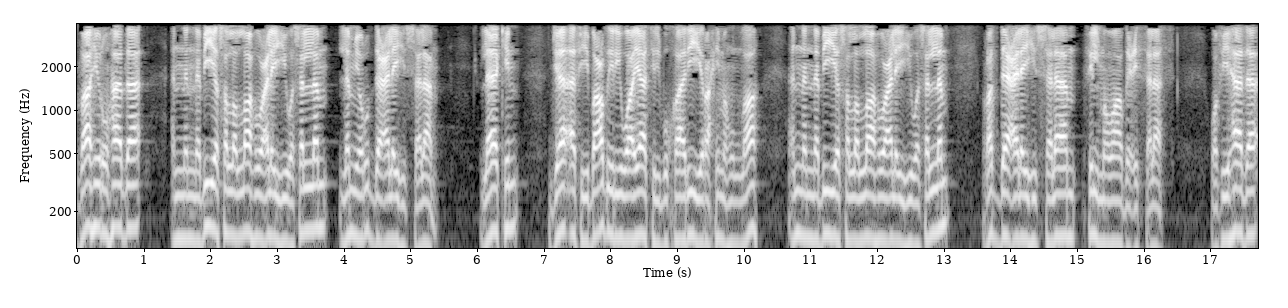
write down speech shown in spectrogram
ظاهر هذا أن النبي صلى الله عليه وسلم لم يرد عليه السلام لكن جاء في بعض روايات البخاري رحمه الله أن النبي صلى الله عليه وسلم رد عليه السلام في المواضع الثلاث وفي هذا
